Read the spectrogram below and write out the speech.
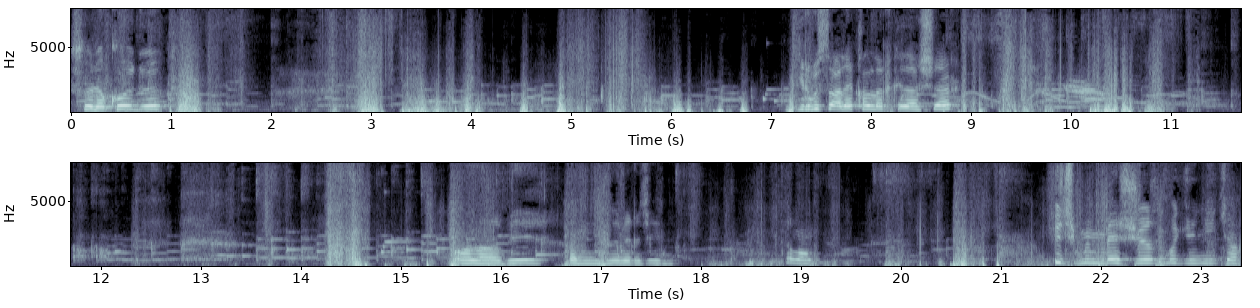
Şöyle koyduk. Yirmi saniye kaldı arkadaşlar. Al abi. Annenize vereceğini. Tamam. 3500 bugün ya.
